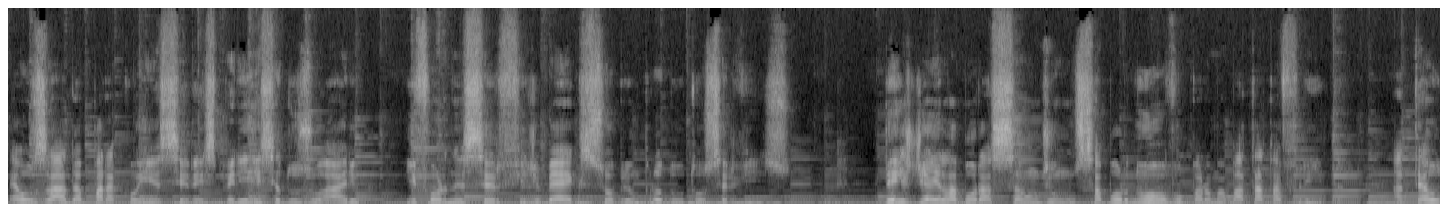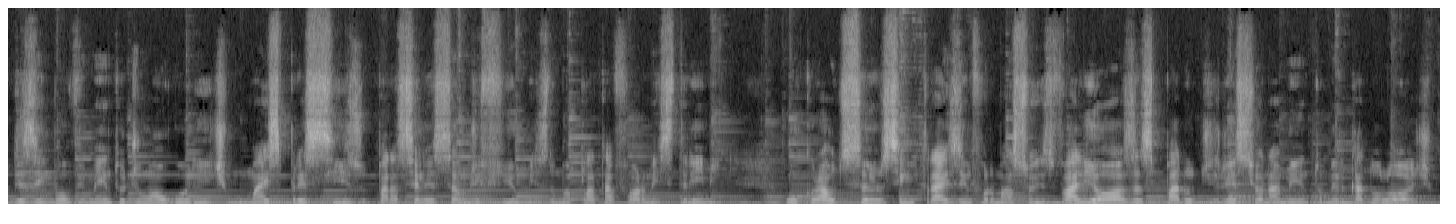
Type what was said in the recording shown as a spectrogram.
é usada para conhecer a experiência do usuário e fornecer feedbacks sobre um produto ou serviço. Desde a elaboração de um sabor novo para uma batata frita, até o desenvolvimento de um algoritmo mais preciso para a seleção de filmes numa plataforma streaming, o crowdsourcing traz informações valiosas para o direcionamento mercadológico,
